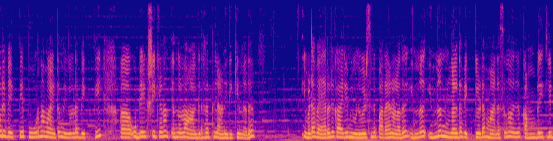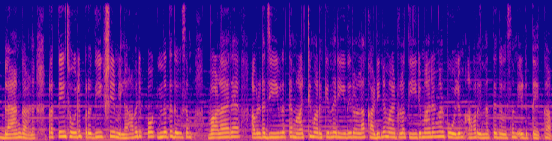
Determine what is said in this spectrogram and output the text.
ഒരു വ്യക്തിയെ പൂർണമായിട്ടും നിങ്ങളുടെ വ്യക്തി ഉപേക്ഷിക്കണം എന്നുള്ള ആഗ്രഹത്തിലാണ് ഇരിക്കുന്നത്. ഇവിടെ വേറൊരു കാര്യം യൂണിവേഴ്സിന് പറയാനുള്ളത്. ഇന്ന് ഇന്ന് നിങ്ങളുടെ വ്യക്തിയുടെ മനസ്സെന്ന് പറഞ്ഞാൽ കംപ്ലീറ്റ്ലി ബ്ലാങ്ക് ആണ്. പ്രത്യേകിച്ച് ഒരു പ്രതീക്ഷയുമില്ല. അവരിപ്പോൾ ഇന്നത്തെ ദിവസം വളരെ അവരുടെ ജീവിതത്തെ മാറ്റിമറിക്കുന്ന രീതിയിലുള്ള കഠിനമായിട്ടുള്ള തീരുമാനങ്ങൾ പോലും അവർ ഇന്നത്തെ ദിവസം എടുത്തേക്കാം.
